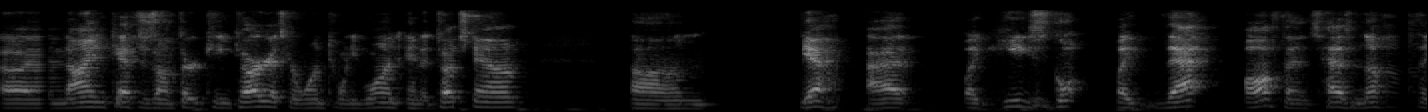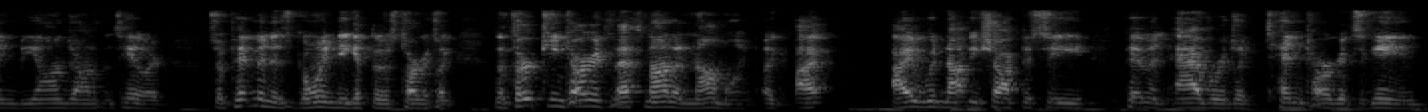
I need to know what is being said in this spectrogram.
Uh, nine catches on 13 targets for 121 and a touchdown. Um, yeah, I like he's going like that offense has nothing beyond Jonathan Taylor. So Pittman is going to get those targets. Like the 13 targets, that's not an anomaly. Like I, I would not be shocked to see Pittman average like 10 targets a game,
